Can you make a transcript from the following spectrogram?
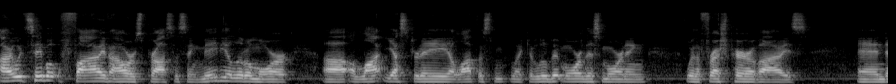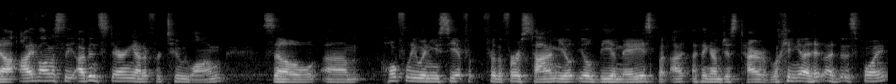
I would say about five hours processing, maybe a little more. Uh, a lot yesterday, a lot this like a little bit more this morning with a fresh pair of eyes, and uh, I've honestly I've been staring at it for too long. So um, hopefully when you see it for, for, the first time, you'll, you'll be amazed, but I, I, think I'm just tired of looking at it at this point.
